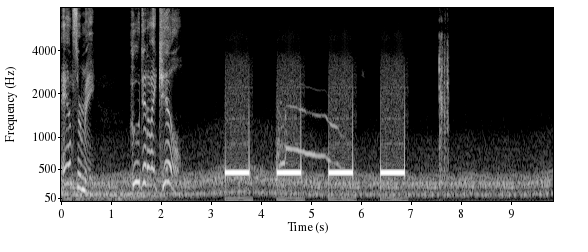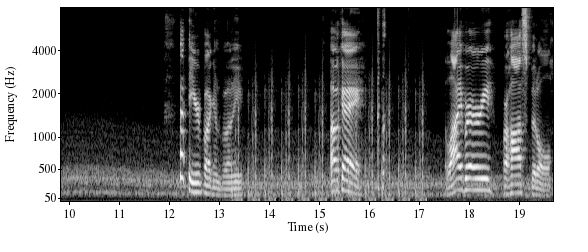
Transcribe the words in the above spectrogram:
Answer me. Who did I kill? You're fucking funny. Okay. Library or hospital?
